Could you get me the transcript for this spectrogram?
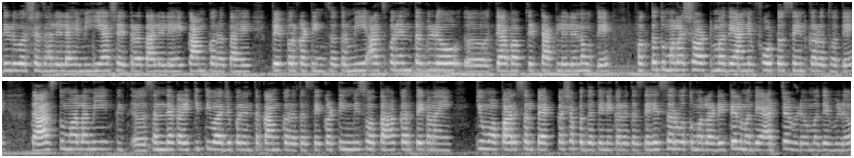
दीड वर्ष झालेले आहे. मी या क्षेत्रात आलेले आहे काम करत आहे. पेपर कटिंगचं तर मी आजपर्यंत व्हिडिओ त्या बाबतीत टाकलेले नव्हते. फक्त तुम्हाला शॉर्टमध्ये आणि फोटो सेंड करत होते. तर आज तुम्हाला मी कि संध्याकाळी किती वाजेपर्यंत काम करत असते? कटिंग मी स्वतः करते का नाही? किंवा पार्सल पॅक कशा पद्धतीने करत असते? हे सर्व तुम्हाला डिटेलमध्ये आजच्या व्हिडिओमध्ये व्हिडिओ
